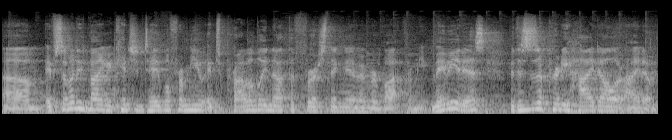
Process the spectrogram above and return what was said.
Um, if somebody's buying a kitchen table from you, it's probably not the first thing they've ever bought from you. Maybe it is, but this is a pretty high dollar item.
